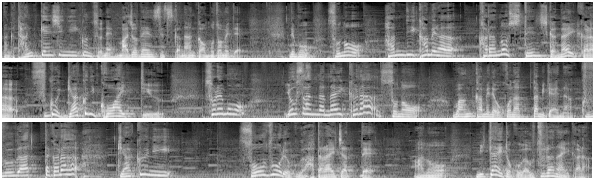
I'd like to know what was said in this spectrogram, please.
なんか探検しに行くんですよね。魔女伝説かなんかを求めて。でも、そのハンディカメラからの視点しかないから、すごい逆に怖いっていう。それも予算がないから、そのワンカメで行ったみたいな工夫があったから、逆に想像力が働いちゃって、あの、見たいとこが映らないから。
